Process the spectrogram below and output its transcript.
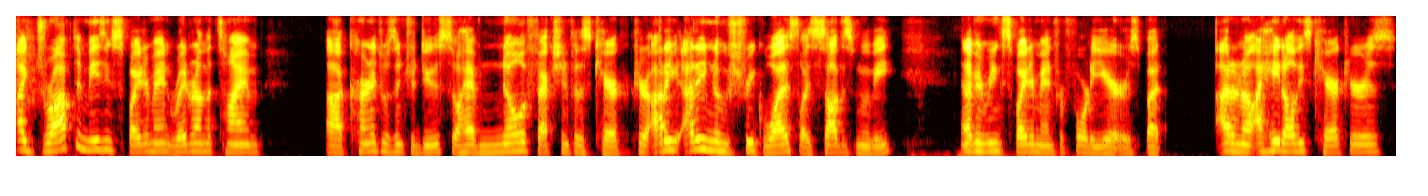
I dropped Amazing Spider-Man right around the time uh, Carnage was introduced, so I have no affection for this character. I don't. I didn't even know who Shriek was, so I saw this movie, and I've been reading Spider-Man for 40 years. But I don't know. I hate all these characters.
